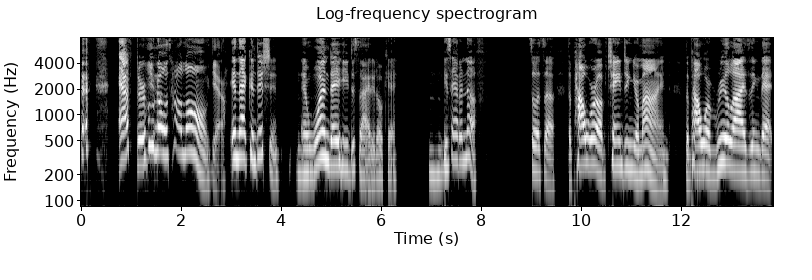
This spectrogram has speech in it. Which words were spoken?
after who knows how long, yeah, in that condition. And mm-hmm. one day he decided, okay, he's had enough. So it's a, the power of changing your mind, the power of realizing that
